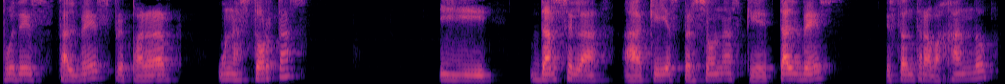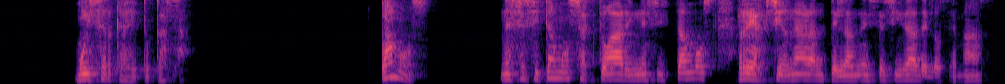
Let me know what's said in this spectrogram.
Puedes tal vez preparar unas tortas y dársela a aquellas personas que tal vez están trabajando muy cerca de tu casa. Vamos, Necesitamos actuar y necesitamos reaccionar ante la necesidad de los demás.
